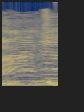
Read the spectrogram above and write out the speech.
I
